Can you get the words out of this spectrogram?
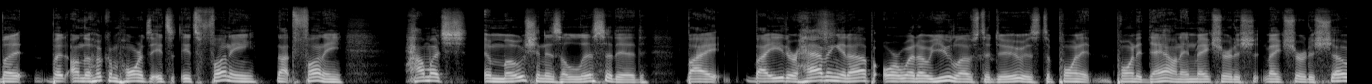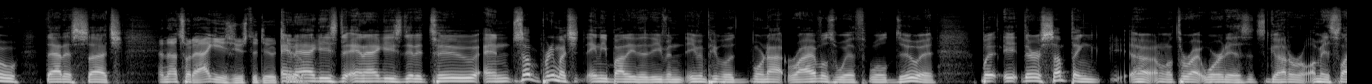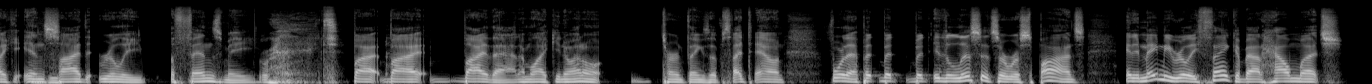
but but on the hook 'em horns, it's it's funny, not funny, how much emotion is elicited by by either having it up or what OU loves to do is to point it point it down and make sure to sh- make sure to show that as such. And that's what Aggies used to do too. And Aggies and Aggies did it too, and some pretty much anybody that even even people that we're not rivals with will do it. But it, there's something uh, I don't know what the right word is. It's guttural. I mean, it's like inside that really offends me right. by by by that. I'm like, you know, I don't turn things upside down for that, but but but it elicits a response, and it made me really think about how much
